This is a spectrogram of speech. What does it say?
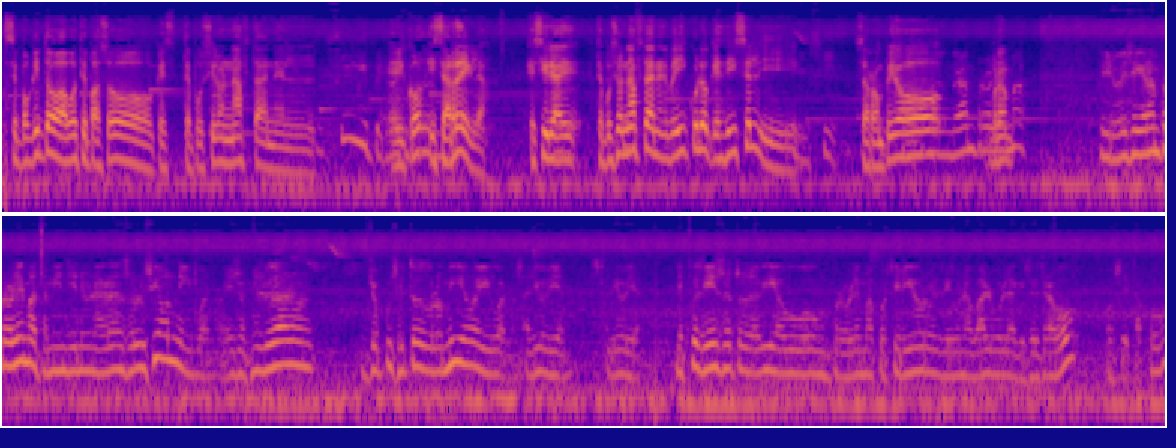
Hace poquito a vos te pasó que te pusieron nafta en el, Sí, pero... el fue y se arregla. Es decir, ahí te pusieron nafta en el vehículo que es diésel y Sí, se rompió. un gran problema. Pero ese gran problema también tiene una gran solución y bueno, ellos me ayudaron, yo puse todo lo mío y bueno, salió bien, salió bien. Después de eso todavía hubo un problema posterior de una válvula que se trabó o se tapó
